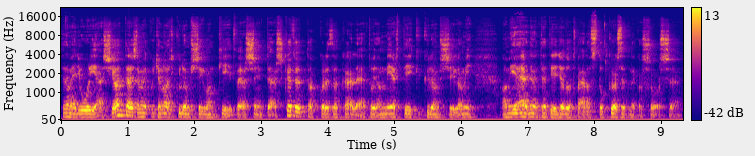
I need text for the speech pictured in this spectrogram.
ez nem egy óriási hatás, de mondjuk, hogyha nagy különbség van két versenytárs között, akkor ez akár lehet olyan mértékű különbség, ami, ami eldönteti egy adott választó körzetnek a sorsát.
